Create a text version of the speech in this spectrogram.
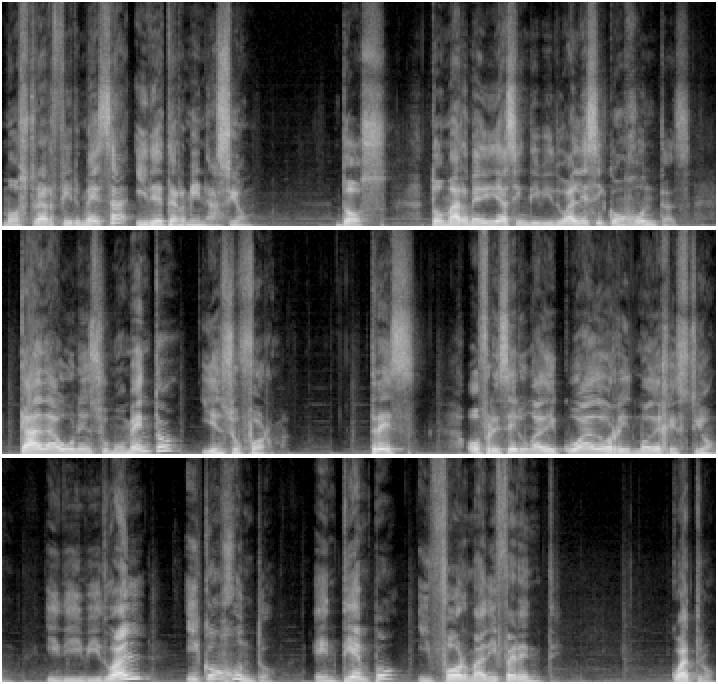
mostrar firmeza y determinación. 2. Tomar medidas individuales y conjuntas cada una en su momento y en su forma. 3. Ofrecer un adecuado ritmo de gestión, individual y conjunto, en tiempo y forma diferente. 4.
